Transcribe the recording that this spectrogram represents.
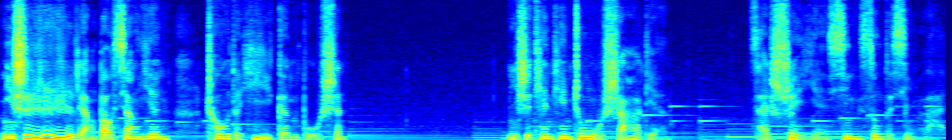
你是日日两包香烟抽得一根不剩，你是天天中午十二点才睡眼惺忪的醒来。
